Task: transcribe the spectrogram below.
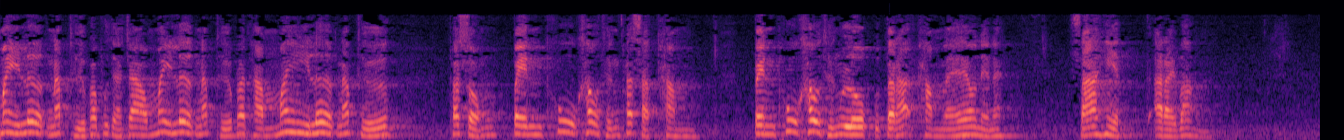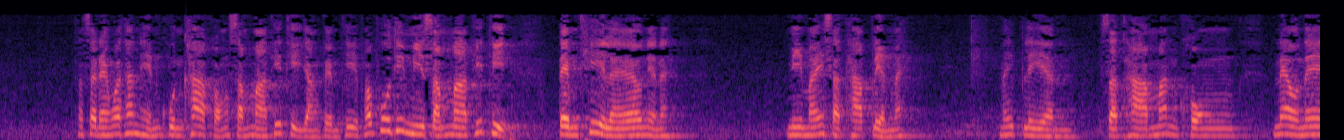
ไม่เลิกนับถือพระพุทธเจ้า ไม่เลิกนับถือพระธรรม ไม่เลิกนับถือพระสงฆ์เป็นผู้เข้าถึงพระสัทธรรม เป็นผู้เข้าถึงโลกุตระธรรมแล้วเนี่ยนะสาเหตุอะไรบ้าง ท่านแสดงว่าท่านเห็นคุณค่าของสัมมาทิฏฐิอย่างเต็มที่ เพราะผู้ที่มีสัมมาทิฏฐิเต็มที่แล้วเนี่ยนะมีไหมศรัทธาเปลี่ยนไหม ไม่เปลี่ยนศรัทธามั่นคง แน่วแน่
